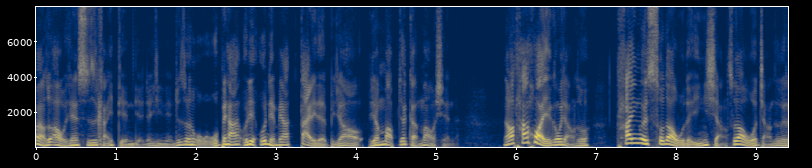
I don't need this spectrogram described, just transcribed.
我想说啊，我先试试看一点点，就一点点，就是我我被他，我点我点被他带的比较比较冒比较敢冒险的。然后他后来也跟我讲说，他因为受到我的影响，受到我讲这个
